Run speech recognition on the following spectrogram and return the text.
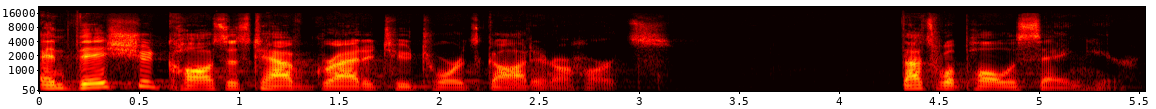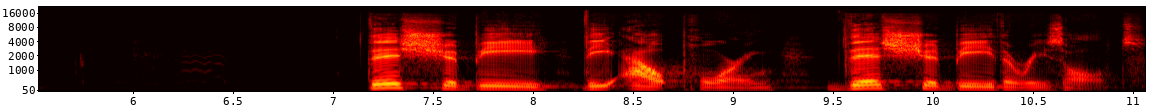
And this should cause us to have gratitude towards God in our hearts. That's what Paul is saying here. This should be the outpouring, this should be the result.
